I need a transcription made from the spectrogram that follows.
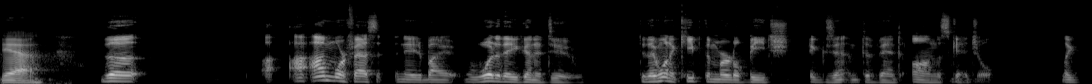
yeah, the I, I'm more fascinated by what are they going to do do they want to keep the Myrtle Beach exempt event on the schedule? Like,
